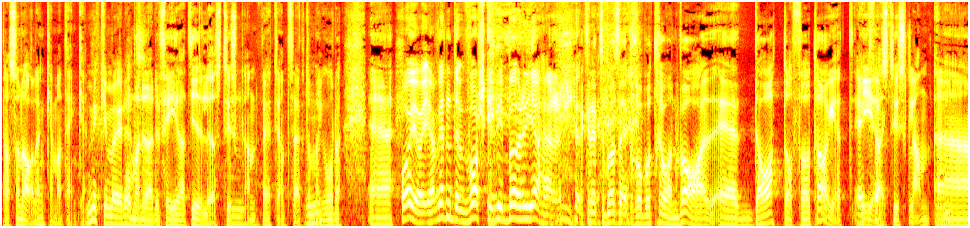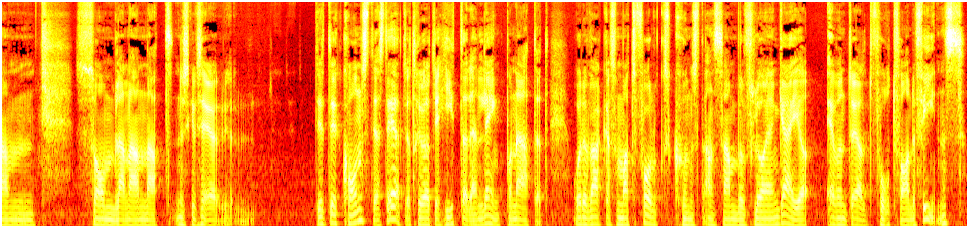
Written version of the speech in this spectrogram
personalen kan man tänka. Mycket möjligt. Om man nu hade firat jul i Östtyskland, vet jag inte säkert om man gjorde. Eh, Oj, oj, jag vet inte. Var ska vi börja här? Jag kan också bara säga att Robotron var eh, datorföretaget i Exakt. Östtyskland. ehm, som bland annat, nu ska vi se, det, det konstigaste är att jag tror att jag hittade en länk på nätet och det verkar som att Volkskunstensemble Florian Geier eventuellt fortfarande finns.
